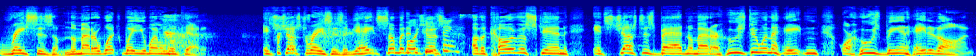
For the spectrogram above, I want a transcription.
racism. No matter what way you want to look at it, it's just racism. You hate somebody Well, because thinks- of the color of their skin. It's just as bad, no matter who's doing the hating or who's being hated on.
